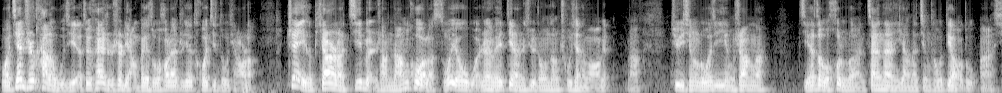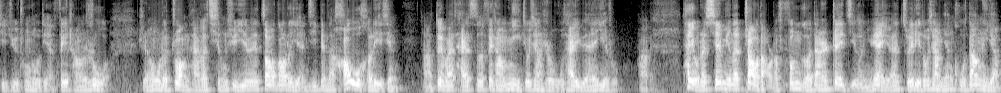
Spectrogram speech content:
我坚持看了五集，最开始是两倍速，后来直接拖进度条了。这个片儿呢，基本上囊括了所有我认为电视剧中能出现的毛病啊，剧情逻辑硬伤啊，节奏混乱，灾难一样的镜头调度啊，戏剧冲突点非常弱，人物的状态和情绪因为糟糕的演技变得毫无合理性啊，对白台词非常密，就像是舞台语言艺术啊，它有着鲜明的赵导的风格，但是这几个女演员嘴里都像棉裤裆一样，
